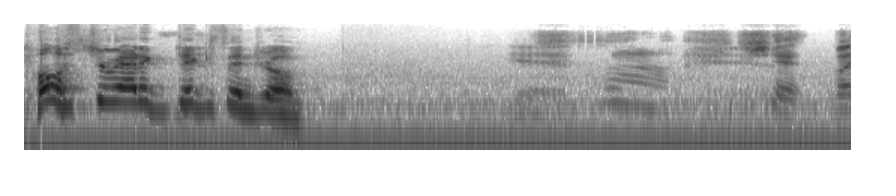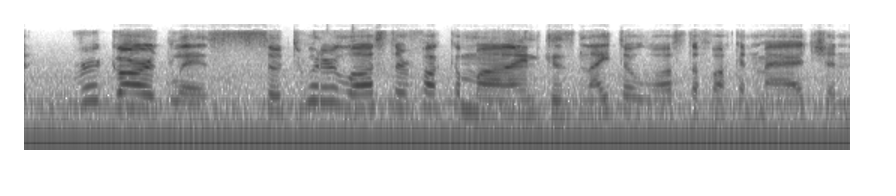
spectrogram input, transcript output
Post traumatic dick syndrome. Yes. Ah, Shit. Regardless, so Twitter lost their fucking mind because Naito lost the fucking match, and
